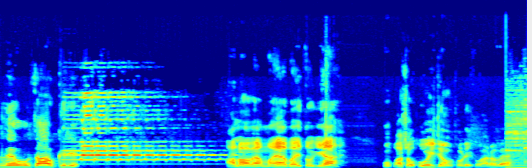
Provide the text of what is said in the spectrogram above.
લેવું જાવ ઘરે. હાલો હવે માયાભાઈ તો ગયા. હું પાછો હોઈ જાઉં થોડીક વાર હવે.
